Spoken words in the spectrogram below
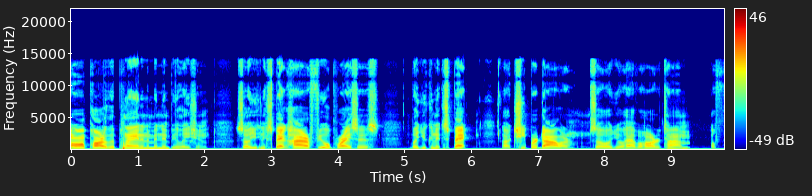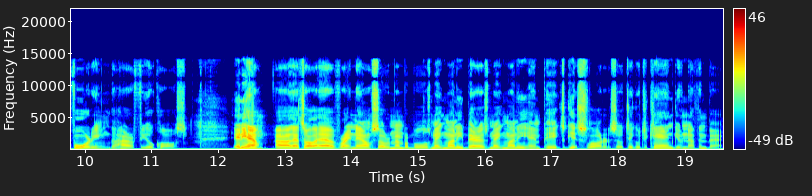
All part of the plan and the manipulation. So you can expect higher fuel prices, but you can expect a cheaper dollar, so you'll have a harder time affording the higher fuel costs. Anyhow, uh, that's all I have right now. So remember, bulls make money, bears make money, and pigs get slaughtered. So take what you can, give nothing back.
